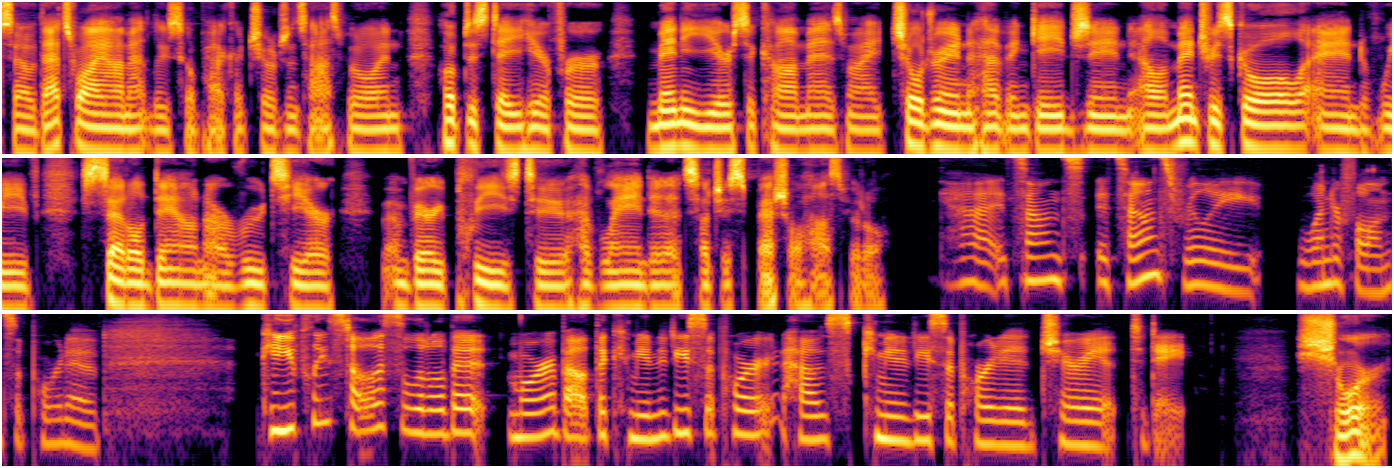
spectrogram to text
So that's why I'm at Lucile Packard Children's Hospital and hope to stay here for many years to come as my children have engaged in elementary school and we've settled down our roots here. I'm very pleased to have landed at such a special hospital. Yeah, it sounds it sounds really wonderful and supportive. Can you please tell us a little bit more about the community support? How's community supported Chariot to date? Sure.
